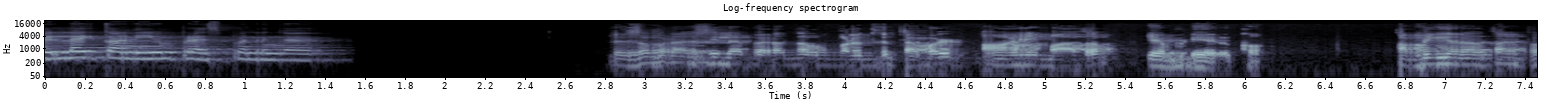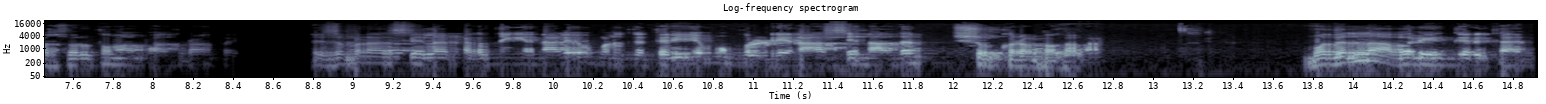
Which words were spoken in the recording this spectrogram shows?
பெல் ஐக்கானையும் பிரஸ் பண்ணுங்க. ரிஷபராசியில பிறந்தவங்களுக்கு தமிழ் ஆணி மாதம் எப்படி இருக்கும்? அப்படிங்கறத தான் இப்ப சுருக்கமா பாக்குறோம் ரிஷபராசியில பிறந்தீங்கனாலே உங்களுக்கு தெரியும் உங்களுடைய ராசிநாதன் சுக்கர பகவான். முதல்ல அவர் எங்க இருக்கார்?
